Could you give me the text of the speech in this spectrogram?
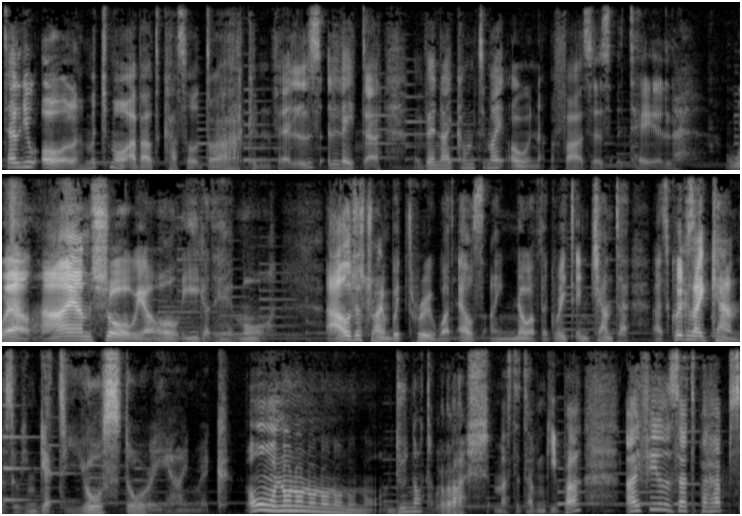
tell you all much more about Castle Drachenfels later, when I come to my own father's tale. Well, I am sure we are all eager to hear more. I'll just try and whip through what else I know of the great enchanter as quick as I can so we can get to your story, Heinrich. Oh, no, no, no, no, no, no, no. Do not rush, Master Tavern Keeper. I feel that perhaps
